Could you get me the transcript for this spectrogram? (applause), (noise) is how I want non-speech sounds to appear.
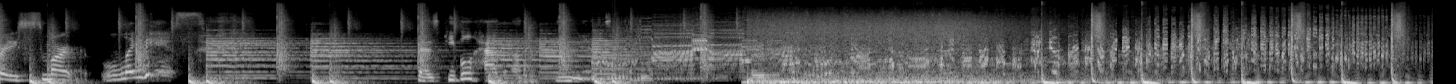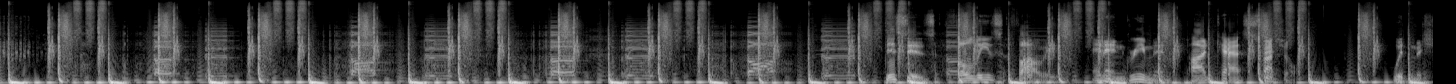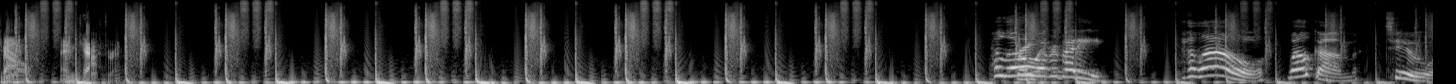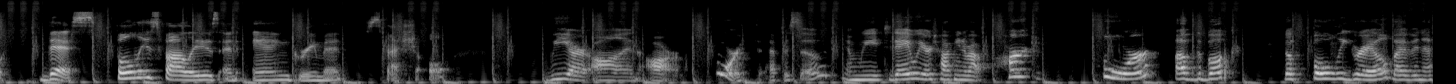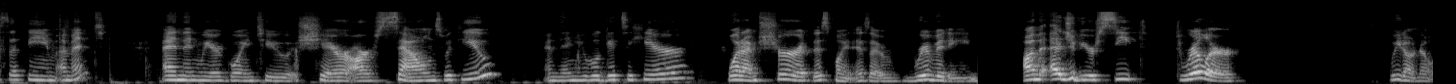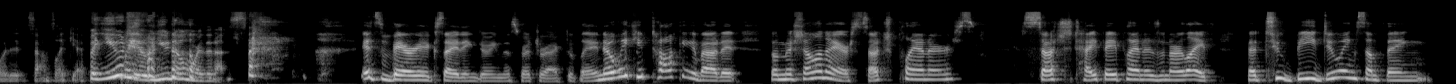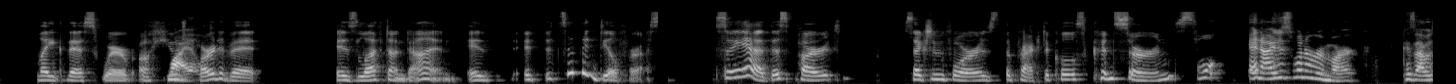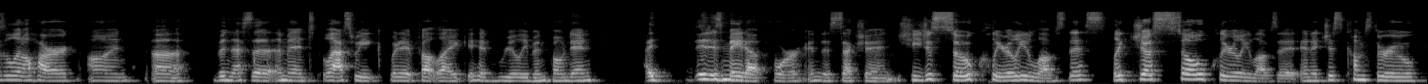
pretty smart ladies. Because people have opinions. This is Foley's Follies, an agreement podcast special with Michelle and Catherine. Hello, Great. everybody. Hello. Welcome to this Foley's Follies and Agreement special. We are on our fourth episode, and we today we are talking about part four of the book The Foley Grail by Vanessa Theme Ament. And then we are going to share our sounds with you. And then you will get to hear what I'm sure at this point is a riveting, on the edge of your seat thriller. We don't know what it sounds like yet, but you do. You know more than us. (laughs) (laughs) it's very exciting doing this retroactively. I know we keep talking about it, but Michelle and I are such planners, such type A planners in our life that to be doing something like this where a huge Wild. part of it is left undone is it, it's a big deal for us. So yeah this part section four is the practical concerns. Well and i just want to remark because i was a little hard on uh vanessa ament last week but it felt like it had really been phoned in I, it is made up for in this section. She just so clearly loves this, like just so clearly loves it. And it just comes through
